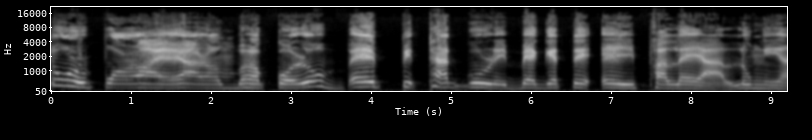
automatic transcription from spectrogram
তোৰ পৰাই আৰম্ভ কৰো। এই পিঠাগুৰি বেগেতে এইফালে লুঙিয়া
